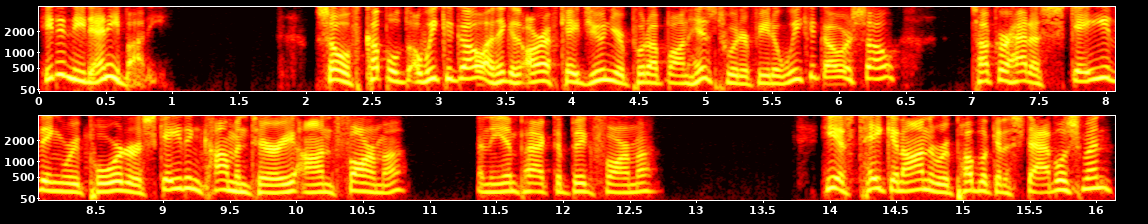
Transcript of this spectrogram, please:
He didn't need anybody. So a couple, a week ago, I think RFK Jr. put up on his Twitter feed a week ago or so, Tucker had a scathing report or a scathing commentary on pharma and the impact of big pharma. He has taken on the Republican establishment.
